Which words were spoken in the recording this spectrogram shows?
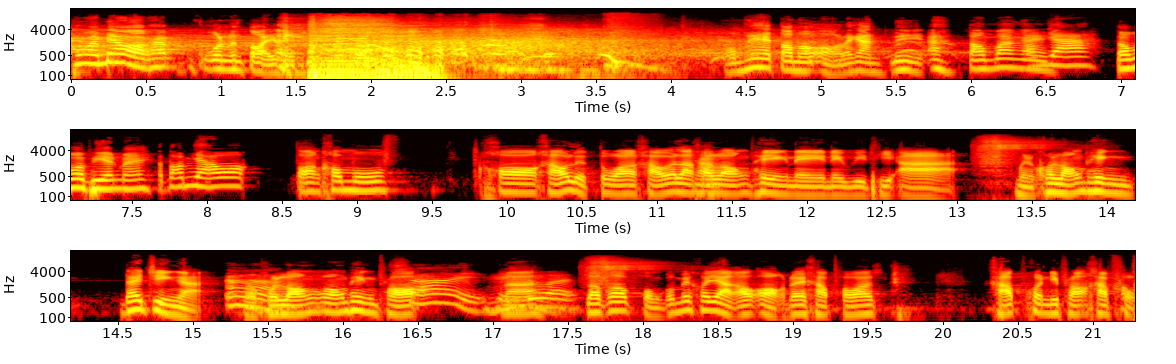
ทำไมไม่เอาออกครับกลัวมันต่อยผม ผมให้ตอมเอาออกแล้วกัน นี่อะตอมว่าไงตอมยาตอบว่าเพี้ยนไหมตอมยาออก ตอนเขา move คอเขาหรือตัวเขาเวลาครัเขาบร้องเพลงในใน VTR เหมือนคนร้องเพลงได้จริงอะอ่าแบบคนร้องร้องเพลงเพราะใช่เห็นนะด้วยแล้วก็ผมก็ไม่ค่อยอยากเอาออกด้วยครับ เพราะว่าครับคนนี้เพราะครับอะ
